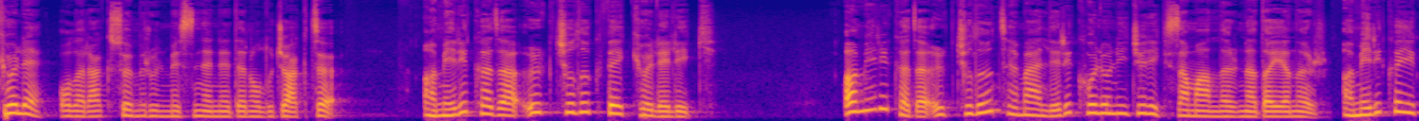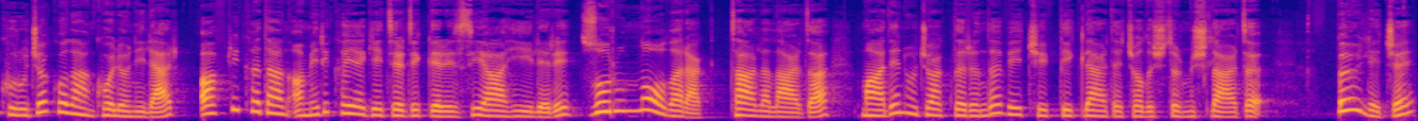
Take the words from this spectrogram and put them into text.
köle olarak sömürülmesine neden olacaktı. Amerika'da ırkçılık ve kölelik Amerika'da ırkçılığın temelleri kolonicilik zamanlarına dayanır. Amerika'yı kuracak olan koloniler, Afrika'dan Amerika'ya getirdikleri siyahileri zorunlu olarak tarlalarda, maden ocaklarında ve çiftliklerde çalıştırmışlardı. Böylece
